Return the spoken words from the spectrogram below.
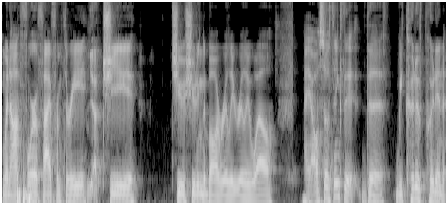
went off four of five from three. Yeah. She she was shooting the ball really, really well. I also think that the we could have put in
